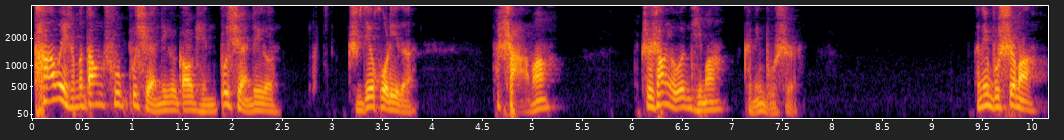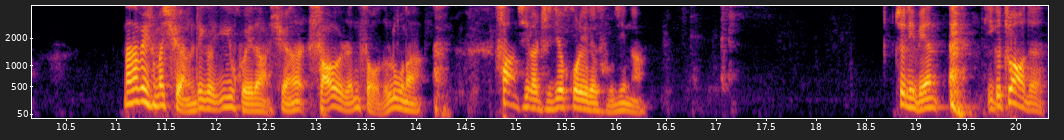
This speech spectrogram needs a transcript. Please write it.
他为什么当初不选这个高频，不选这个直接获利的？他傻吗？智商有问题吗？肯定不是，肯定不是吗？那他为什么选了这个迂回的，选了少有人走的路呢？放弃了直接获利的途径呢？这里边一个重要的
